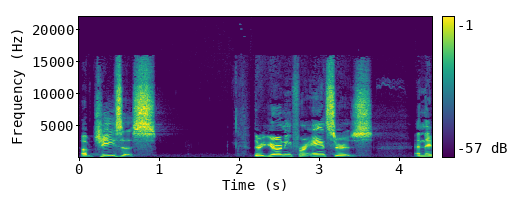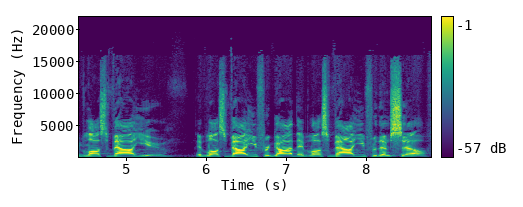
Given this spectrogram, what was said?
of Jesus. They're yearning for answers and they've lost value. They've lost value for God, they've lost value for themselves.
